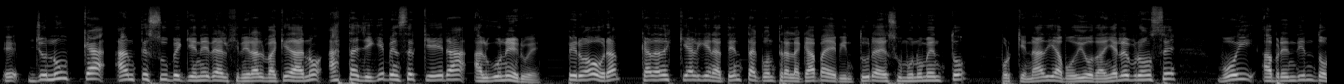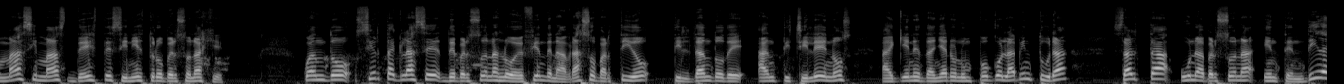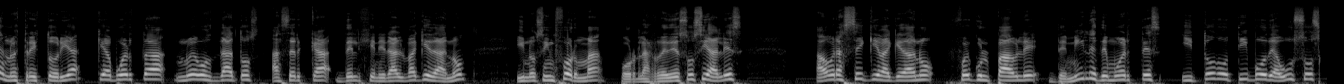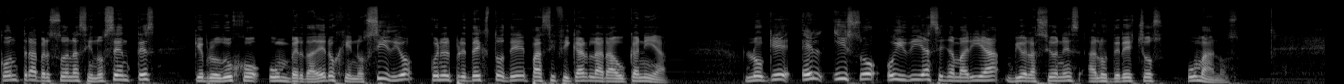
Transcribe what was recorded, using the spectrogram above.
eh, yo nunca antes supe quién era el general Baquedano hasta llegué a pensar que era algún héroe, pero ahora cada vez que alguien atenta contra la capa de pintura de su monumento, porque nadie ha podido dañar el bronce, voy aprendiendo más y más de este siniestro personaje. Cuando cierta clase de personas lo defienden a brazo partido, tildando de antichilenos a quienes dañaron un poco la pintura, salta una persona entendida en nuestra historia que aporta nuevos datos acerca del general Baquedano y nos informa por las redes sociales, ahora sé que Baquedano fue culpable de miles de muertes y todo tipo de abusos contra personas inocentes que produjo un verdadero genocidio con el pretexto de pacificar la Araucanía. Lo que él hizo hoy día se llamaría violaciones a los derechos humanos.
